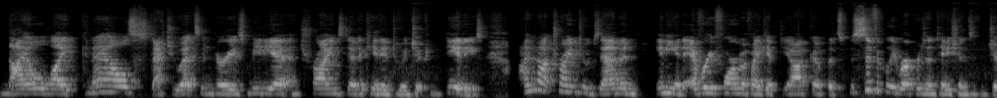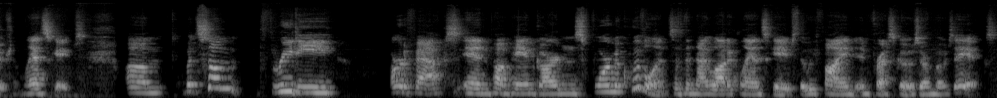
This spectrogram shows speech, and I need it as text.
Nile like canals, statuettes in various media, and shrines dedicated to Egyptian deities. I'm not trying to examine any and every form of Aegyptiaca, but specifically representations of Egyptian landscapes. Um, but some 3D artifacts in Pompeian gardens form equivalents of the Nilotic landscapes that we find in frescoes or mosaics.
